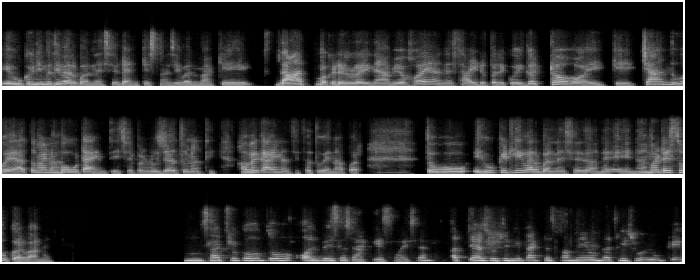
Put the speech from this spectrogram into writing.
એવું ઘણી બધી વાર બને છે ડેન્ટિસ્ટના જીવનમાં કે દાંત બગડેલો લઈને આવ્યો હોય અને સાઈડ પર કોઈ ગઠ્ઠો હોય કે ચાંદ હોય આ તો મેડમ. બહુ ટાઈમથી છે પણ રૂજાતું નથી. હવે કાંઈ નથી થતું એના પર. તો એવું કેટલી વાર બને છે અને એના માટે શું કરવાનું? સાચું કહું તો ઓલવેઝ જ આ કેસ હોય છે. અત્યાર સુધીની પ્રેક્ટિસમાં મેં એવું નથી જોયું કે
